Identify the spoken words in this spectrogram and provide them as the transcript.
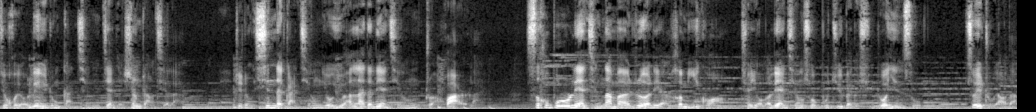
就会有另一种感情渐渐生长起来。这种新的感情由原来的恋情转化而来，似乎不如恋情那么热烈和迷狂，却有了恋情所不具备的许多因素。最主要的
